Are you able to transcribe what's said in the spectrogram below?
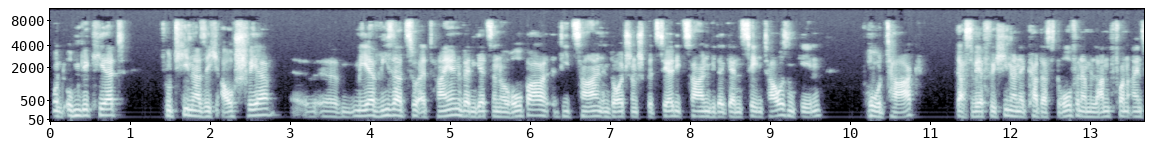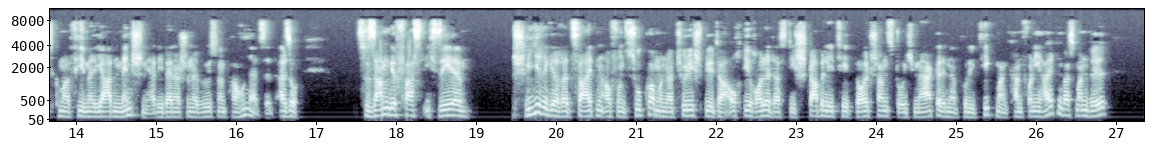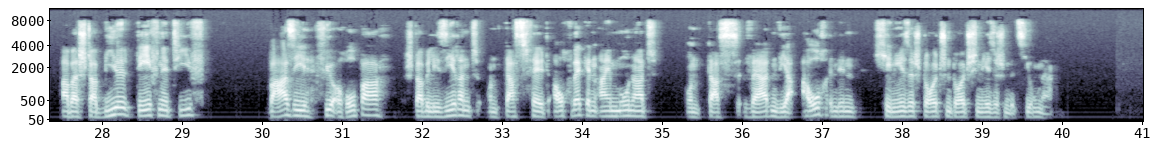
Und umgekehrt tut China sich auch schwer, äh, äh, mehr Visa zu erteilen, wenn jetzt in Europa die Zahlen, in Deutschland speziell, die Zahlen wieder gen 10.000 gehen pro Tag. Das wäre für China eine Katastrophe in einem Land von 1,4 Milliarden Menschen. Ja, die werden ja schon nervös, wenn ein paar hundert sind. Also zusammengefasst, ich sehe schwierigere Zeiten auf uns zukommen. Und natürlich spielt da auch die Rolle, dass die Stabilität Deutschlands durch Merkel in der Politik, man kann von ihr halten, was man will, aber stabil definitiv war sie für Europa stabilisierend und das fällt auch weg in einem Monat und das werden wir auch in den chinesisch-deutschen, deutsch-chinesischen Beziehungen merken.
